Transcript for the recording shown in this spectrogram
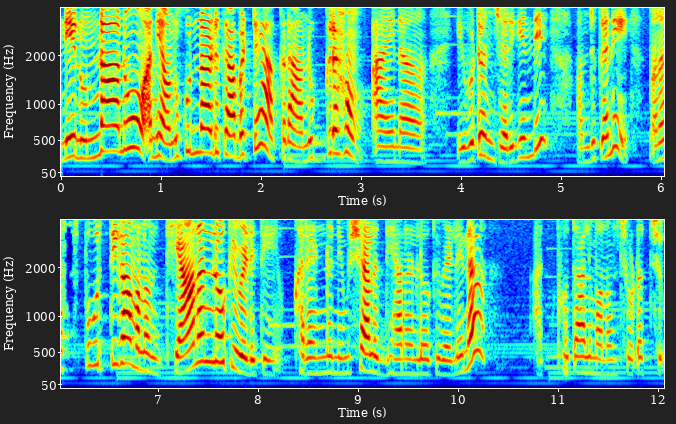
నేనున్నాను అని అనుకున్నాడు కాబట్టే అక్కడ అనుగ్రహం ఆయన ఇవ్వటం జరిగింది. అందుకని మనస్ఫూర్తిగా మనం ధ్యానంలోకి వెళితే ఒక రెండు నిమిషాలు ధ్యానంలోకి వెళ్ళినా అద్భుతాలు మనం చూడొచ్చు.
